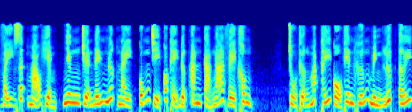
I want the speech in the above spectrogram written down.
Vậy rất mạo hiểm, nhưng chuyện đến nước này cũng chỉ có thể được ăn cả ngã về không. Chủ thượng mắt thấy cổ thiên hướng mình lướt tới,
